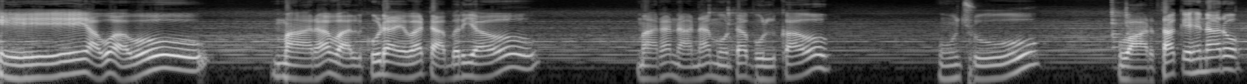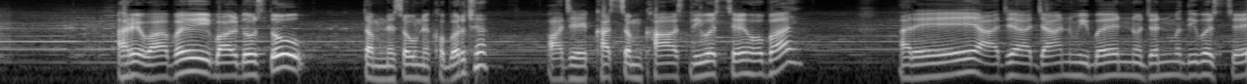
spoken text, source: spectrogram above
એ, આવો આવો. મારા વાલકુડા એવા ટાબરિયાઓ. મારા નાના મોટા ભૂલકાઓ. હું છું વાર્તા કહેનારો. અરે વાહ ભાઈ બાળ દોસ્તો. તમને સૌને ખબર છે, આજે એક ખાસમ ખાસ દિવસ છે હો ભાઈ. અરે, આજે આ જાનવી બહેનનો જન્મ દિવસ છે.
